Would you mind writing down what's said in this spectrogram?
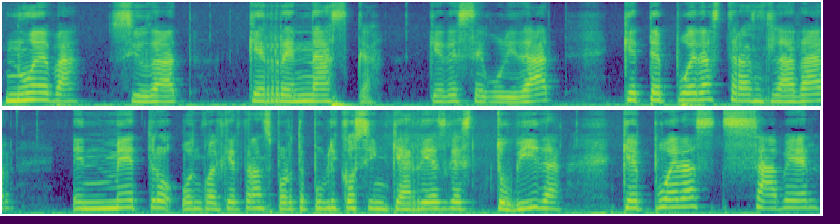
nueva ciudad que renazca, que dé seguridad, que te puedas trasladar en metro o en cualquier transporte público sin que arriesgues tu vida, que puedas saber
